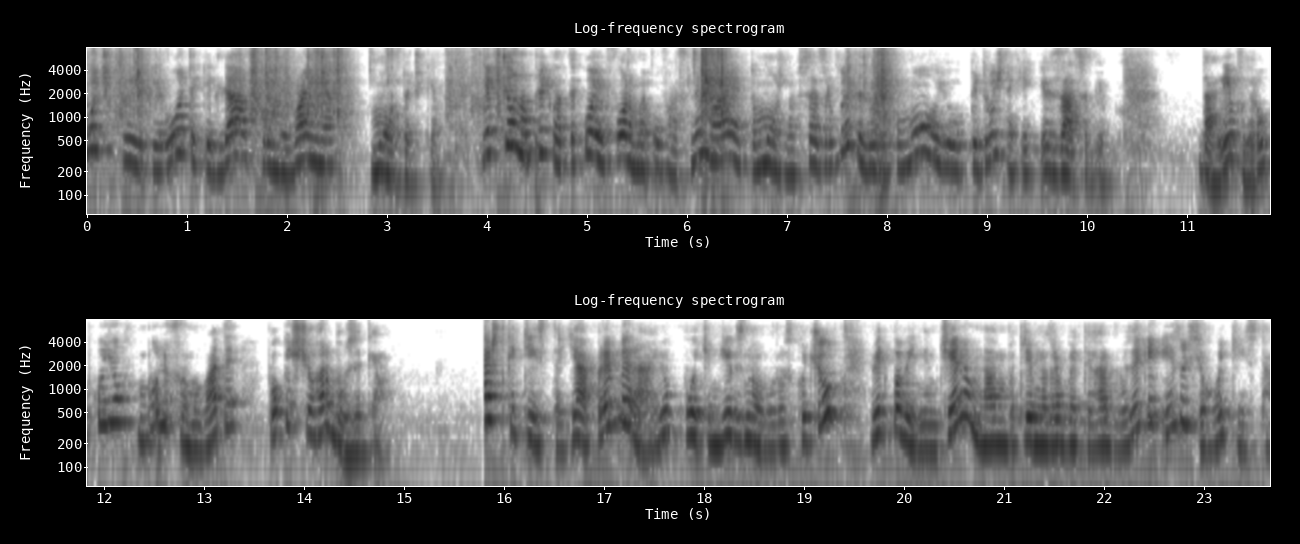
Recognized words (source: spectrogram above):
очки і ротики для формування мордочки. Якщо, наприклад, такої форми у вас немає, то можна все зробити за допомогою підручних засобів. Далі вирубкою буду формувати поки що гарбузики. Рештки тіста я прибираю, потім їх знову розкочу. Відповідним чином нам потрібно зробити гарбузики із усього тіста.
